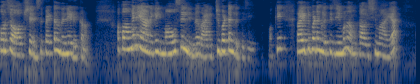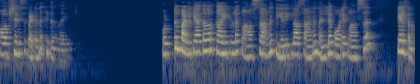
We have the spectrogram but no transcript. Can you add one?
കുറച്ച് ഓപ്ഷൻസ് പെട്ടെന്ന് തന്നെ എടുക്കണം. അപ്പൊ അങ്ങനെയാണെങ്കിൽ മൗസിൽ നിന്ന് റൈറ്റ് ബട്ടൺ ക്ലിക്ക് ചെയ്യും ഓക്കെ റൈറ്റ് ബട്ടൺ ക്ലിക്ക് ചെയ്യുമ്പോൾ നമുക്ക് ആവശ്യമായ ഓപ്ഷൻസ് പെട്ടെന്ന് കിട്ടുന്നതായിരിക്കും. ഒട്ടും പഠിക്കാത്തവർക്കായിട്ടുള്ള ക്ലാസ് ആണ് തിയറി ക്ലാസ് ആണ് നല്ല പോലെ ക്ലാസ് കേൾക്കണം.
